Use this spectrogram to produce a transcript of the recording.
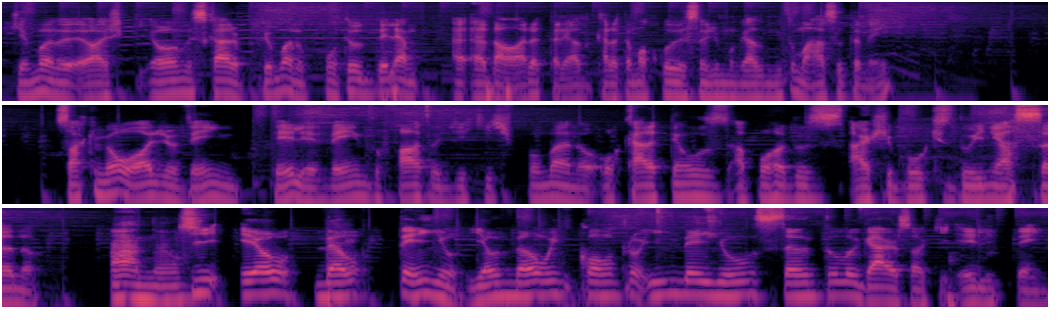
Porque, mano, eu acho que eu amo esse cara, porque, mano, o conteúdo dele é, é- é da hora, tá ligado? O cara tem uma coleção de mangás muito massa também. Só que meu ódio vem dele, vem do fato de que, tipo, mano, o cara tem os, a porra dos artbooks do Inuyasano Ah, não. que eu não tenho e eu não encontro em nenhum santo lugar, só que ele tem.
